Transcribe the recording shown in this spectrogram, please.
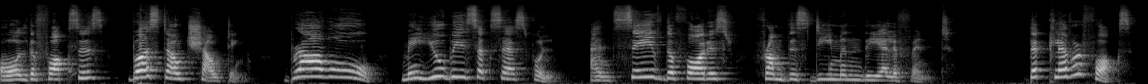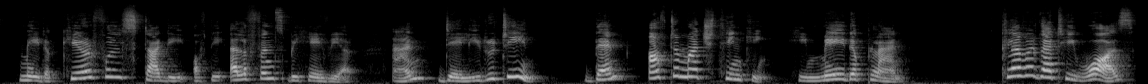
All the foxes burst out shouting, Bravo! May you be successful and save the forest from this demon, the elephant. The clever fox made a careful study of the elephant's behavior and daily routine. Then, after much thinking, he made a plan. Clever that he was,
